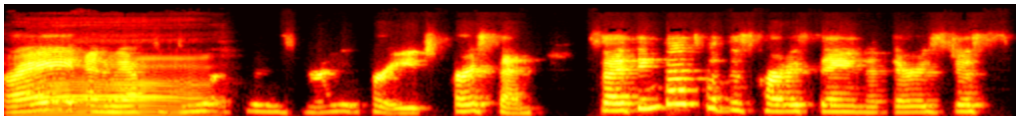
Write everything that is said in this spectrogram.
right? and we have to do Ah. what feels right for each person. So I think that's what this card is saying that there is just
